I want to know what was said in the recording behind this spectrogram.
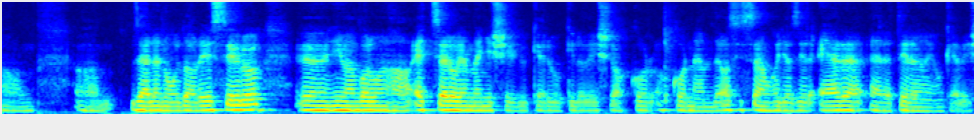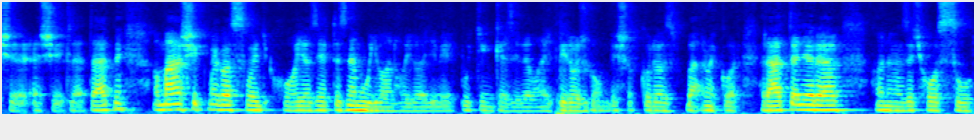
a, az ellenoldal részéről. Nyilvánvalóan, ha egyszer olyan mennyiségű kerül kilövésre, akkor, akkor nem, de azt hiszem, hogy azért erre, erre tényleg nagyon kevés esélyt lehet látni. A másik meg az, hogy, hogy azért ez nem úgy van, hogy Vladimir Putyin kezébe van egy piros gomb, és akkor az bármikor rátenyerel, hanem ez egy hosszú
